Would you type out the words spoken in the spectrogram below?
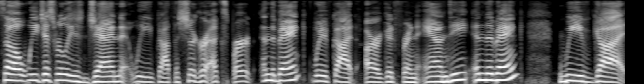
So we just released Jenn. We've got the sugar expert in the bank. We've got our good friend Andy in the bank. We've got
